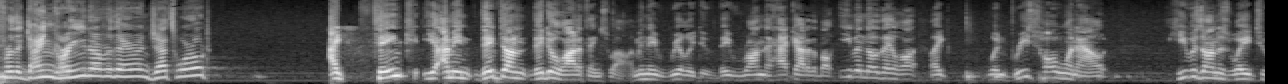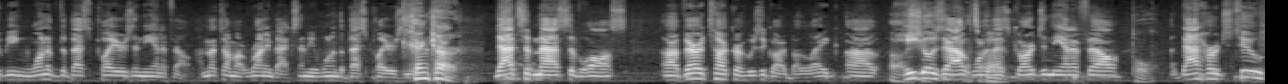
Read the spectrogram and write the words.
for the gangrene over there in Jets world? I think, yeah, I mean, they've done, they do a lot of things well. I mean, they really do. They run the heck out of the ball, even though they, lost. like, when Breece Hall went out, he was on his way to being one of the best players in the NFL. I'm not talking about running backs. I mean, one of the best players. In the Concur. NFL. That's a massive loss. Uh, Vera Tucker, who's a guard, by the way, uh, Oh, he shit. goes out, That's one of the best guards in the NFL. Pull. That hurts too.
